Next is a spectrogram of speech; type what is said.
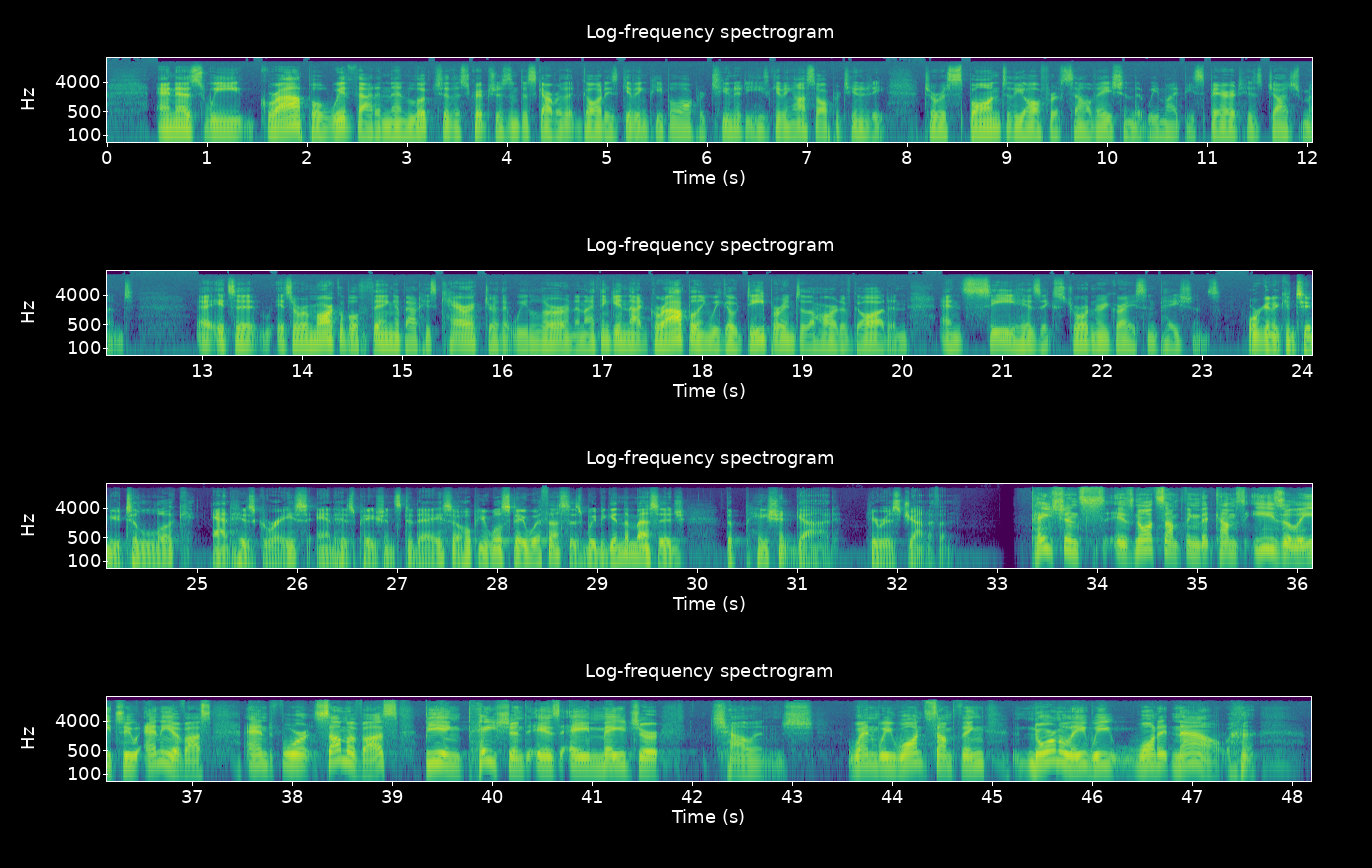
And as we grapple with that and then look to the scriptures and discover that God is giving people opportunity, He's giving us opportunity to respond to the offer of salvation that we might be spared His judgment. Uh, it's a it's a remarkable thing about His character that we learn, and I think in that grappling we go deeper into the heart of God and and see His extraordinary grace and patience. We're going to continue to look at His grace and His patience today, so hope you will stay with us as we begin the message The Patient God. Here is Jonathan. Patience is not something that comes easily to any of us. And for some of us, being patient is a major challenge. When we want something, normally we want it now.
